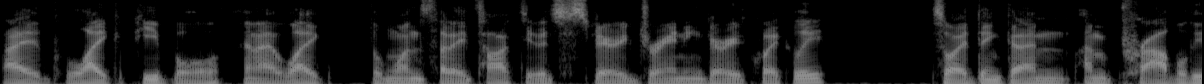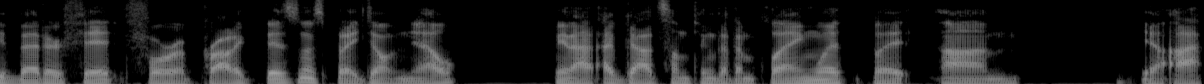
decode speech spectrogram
I like people and I like the ones that I talk to, it's just very draining very quickly. So I think I'm I'm probably a better fit for a product business, but I don't know. I mean, I, I've got something that I'm playing with, but um, yeah, I,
